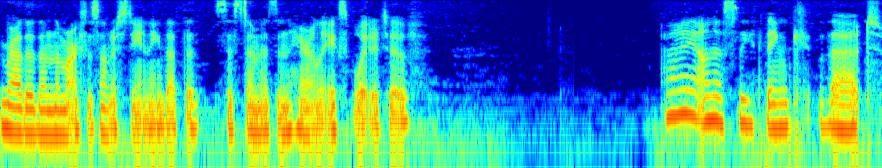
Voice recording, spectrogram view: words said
rather than the Marxist understanding that the system is inherently exploitative. I honestly think that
